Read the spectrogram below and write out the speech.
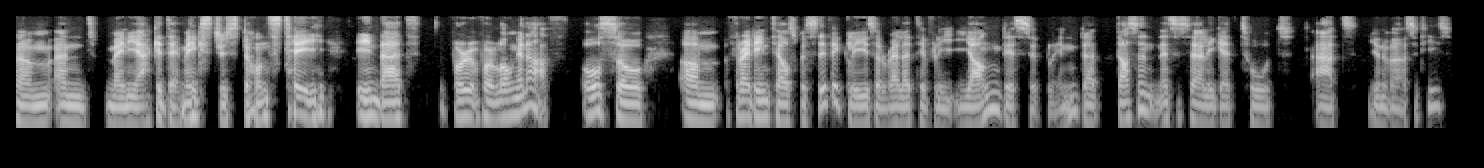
Um, and many academics just don't stay in that for, for long enough. Also, um, threat intel specifically is a relatively young discipline that doesn't necessarily get taught at universities.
